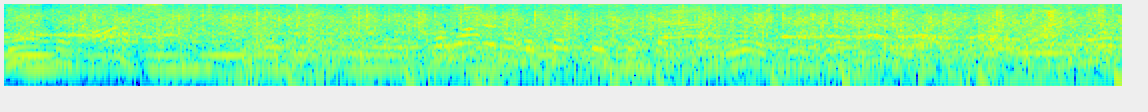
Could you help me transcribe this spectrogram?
People are into Zen than aren't. So Waterman will take this one down. We're just getting underway.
